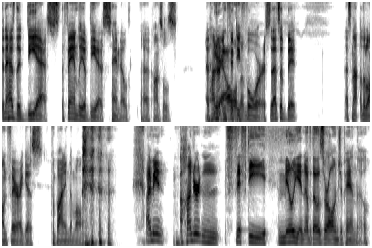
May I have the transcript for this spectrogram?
Then it has the DS, the family of DS handheld uh, consoles at Yeah, all of them. 154. so that's a bit, that's not a little unfair, I guess, combining them all. I mean, 150 million of those are all in Japan, though.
